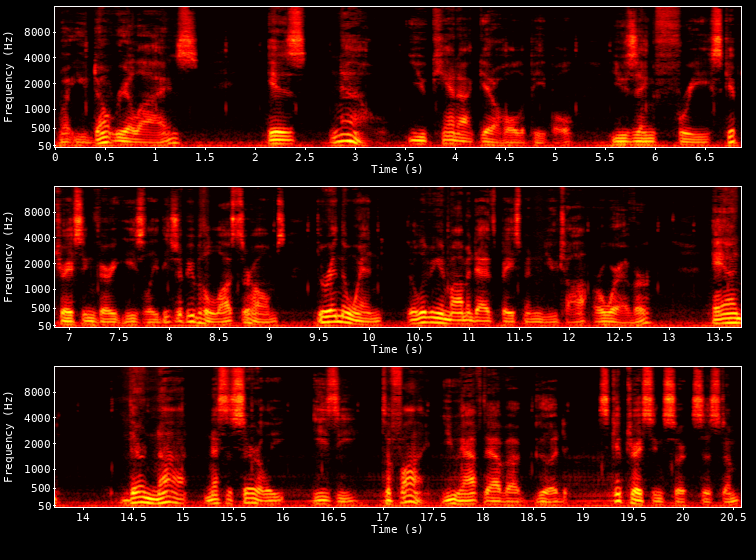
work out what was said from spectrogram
What you don't realize is no, you cannot get a hold of people using free skip tracing very easily. These are people who lost their homes, they're in the wind, they're living in mom and dad's basement in Utah or wherever, and they're not necessarily easy to find. You have to have a good skip tracing system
